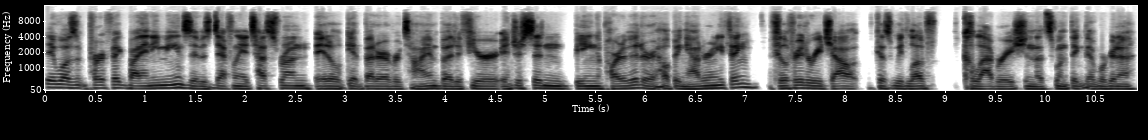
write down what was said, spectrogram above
It wasn't perfect by any means. It was definitely a test run. It'll get better over time. But if you're interested in being a part of it or helping out or anything, feel free to reach out because we'd love collaboration. That's one thing that we're going to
